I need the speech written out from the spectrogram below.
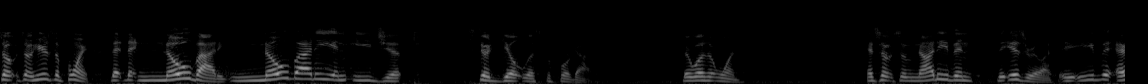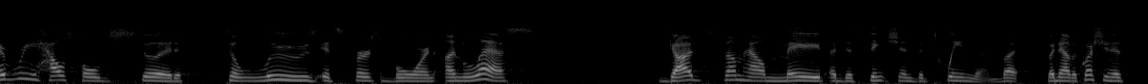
so, so here's the point that, that nobody, nobody in Egypt stood guiltless before God. There wasn't one. And so, so not even the Israelites. Even every household stood to lose its firstborn unless God somehow made a distinction between them. But but now the question is,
